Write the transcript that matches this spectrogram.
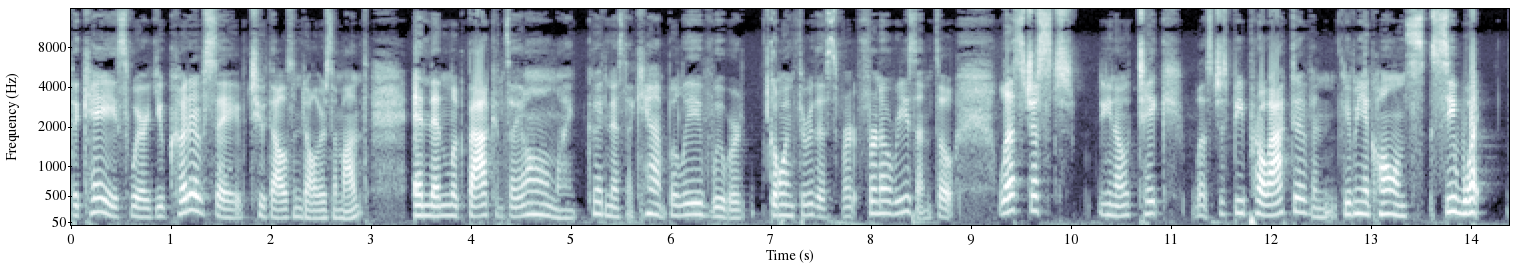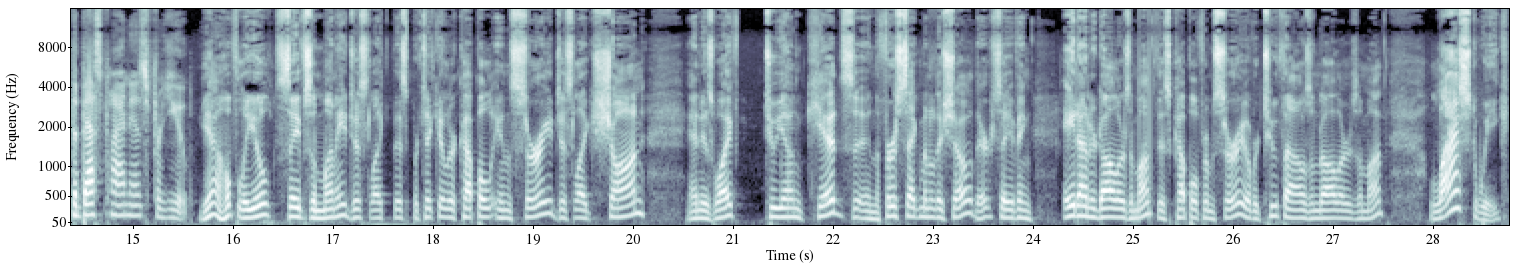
the case where you could have saved $2,000 a month and then look back and say, oh my goodness, I can't believe we were going through this for, for no reason. So let's just, you know, take, let's just be proactive and give me a call and see what the best plan is for you. Yeah, hopefully you'll save some money, just like this particular couple in Surrey, just like Sean and his wife, two young kids. In the first segment of the show, they're saving $800 a month. This couple from Surrey, over $2,000 a month. Last week,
